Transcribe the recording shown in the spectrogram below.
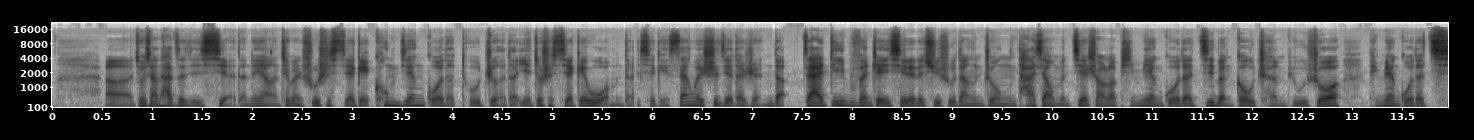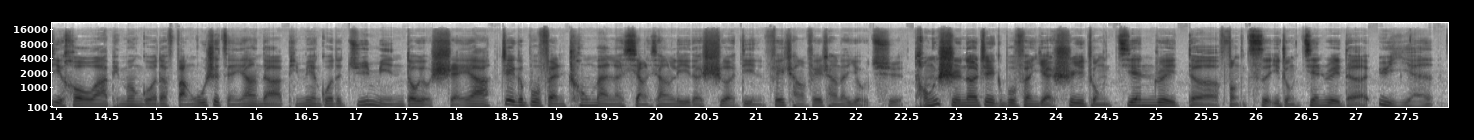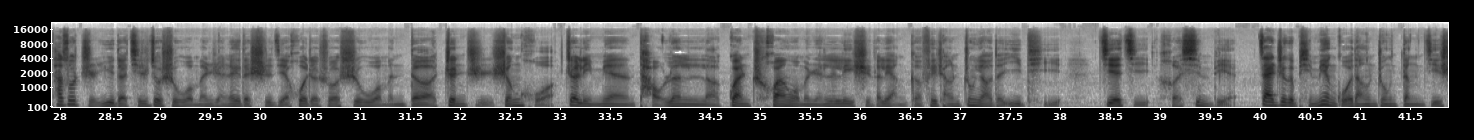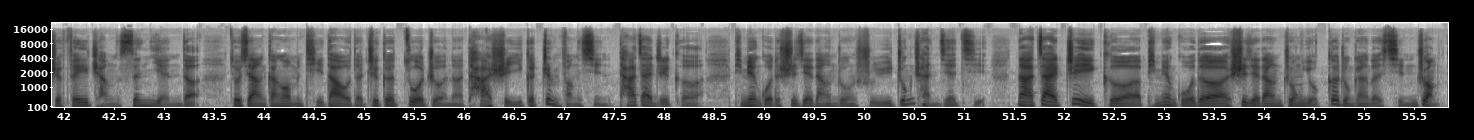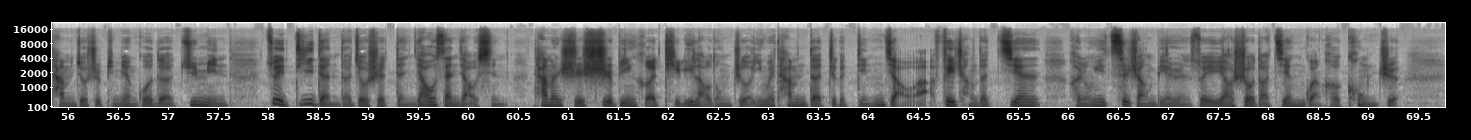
呃，就像他自己写的那样，这本书是写给空间国的读者的，也就是写给我们的，写给三维世界的人的。在第一部分这一系列的叙述当中，他向我们介绍了平面国的基本构成，比如说平面国的气候啊，平面国的房屋是怎样的，平面国的居民都有谁啊？这个部分充满了想象力的设定，非常非常的有趣。同时呢，这个部分也是一种尖锐的讽刺，一种尖锐的预言。它所指喻的其实就是我们人类的世界。或者说是我们的政治生活，这里面讨论了贯穿我们人类历史的两个非常重要的议题：阶级和性别。在这个平面国当中，等级是非常森严的。就像刚刚我们提到的，这个作者呢，他是一个正方形，他在这个平面国的世界当中属于中产阶级。那在这个平面国的世界当中，有各种各样的形状，他们就是平面国的居民。最低等的就是等腰三角形，他们是士兵和体力劳动者，因为他们的这个顶角啊非常的尖，很容易刺伤别人，所以要受到监管和控制。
